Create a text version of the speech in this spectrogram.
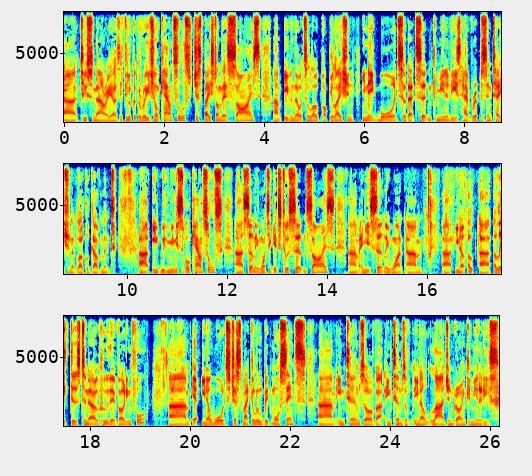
uh, two scenarios. If you look at the regional councils, just based on their size, um, even though it's a low population, you need wards so that certain communities have representation at local government. Uh, with municipal councils, uh, certainly once it gets to a certain size, um, and you certainly want um, uh, you know uh, electors to know who they're voting for. Um, you know wards just make a little bit more sense um, in terms of uh, in terms of you know large and growing communities.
